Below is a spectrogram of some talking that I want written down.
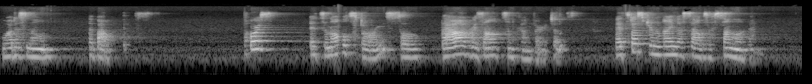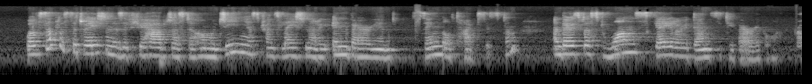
what is known about this. Of course, it's an old story, so there are results in convergence. Let's just remind ourselves of some of them. Well, the simplest situation is if you have just a homogeneous translationary invariant single type system, and there's just one scalar density variable, rho.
